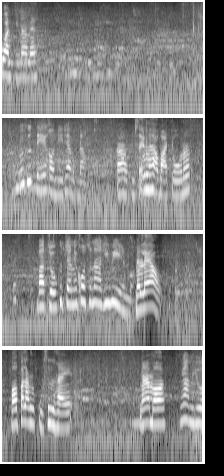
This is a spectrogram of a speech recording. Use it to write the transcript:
อ้วนกินน้ำไหมมันคือเตะเขาดีแท้บักด อ้าวกูแซงมาหาบาโจเนาะำบาดโจคือจังในโฆษณาทีวีเห็นบอกแม่นแล้ว พอฝรั่งกูซื้อให้งามบ่งามอยู่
